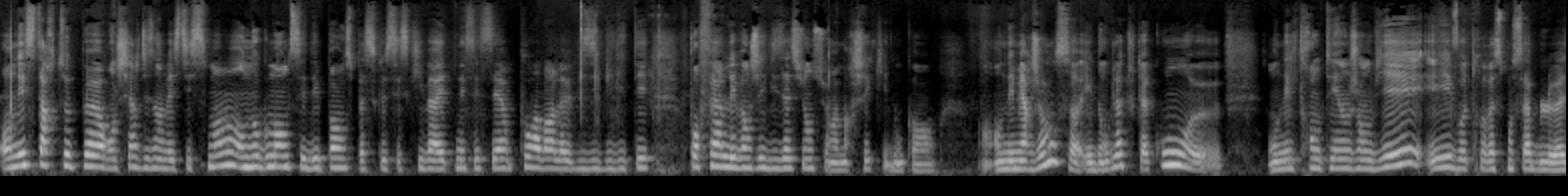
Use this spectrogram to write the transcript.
on est start-upper, on cherche des investissements, on augmente ses dépenses parce que c'est ce qui va être nécessaire pour avoir la visibilité, pour faire l'évangélisation sur un marché qui est donc en, en émergence. Et donc là, tout à coup, euh, on est le 31 janvier et votre responsable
